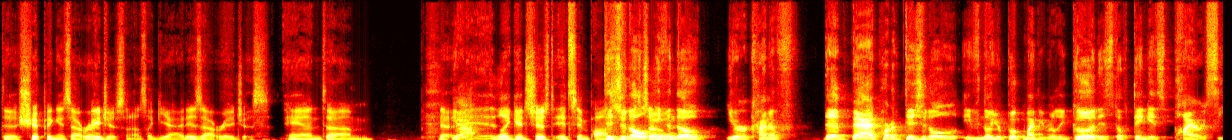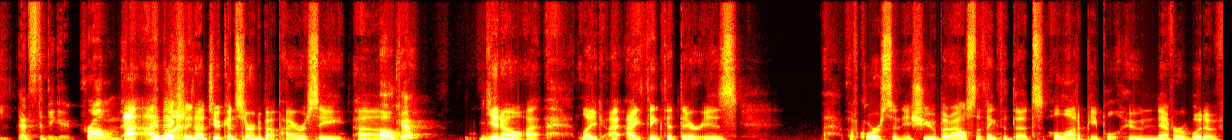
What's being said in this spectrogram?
the shipping is outrageous," and I was like, "Yeah, it is outrageous." And um, Yeah. eh, like it's just it's impossible. Digital, So- even though you're kind of the bad part of digital, even though your book might be really good, is the thing is piracy. That's the bigger problem. There. I, I'm But- actually not too concerned about piracy. Um, Oh, okay. You know, I like I, I think that there is, of course, an issue, but I also think that that's a lot of people who never would have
